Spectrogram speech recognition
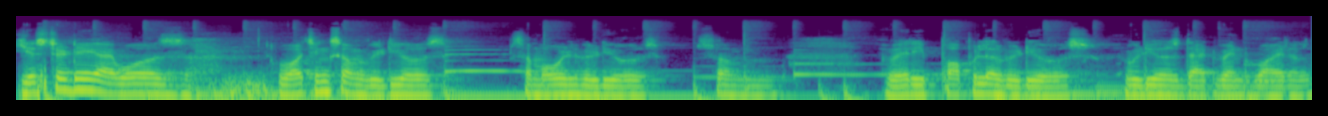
Yesterday, I was watching some videos, some old videos, some very popular videos, videos that went viral,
